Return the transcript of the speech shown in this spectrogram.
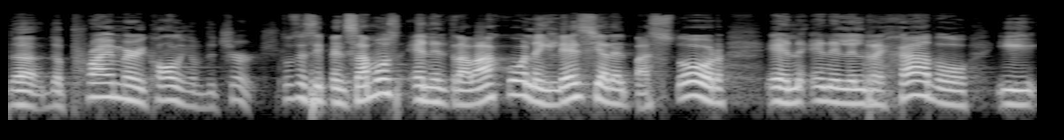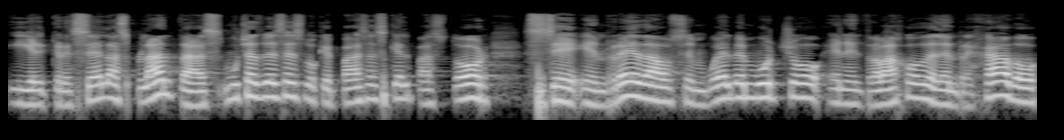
the, the primary calling of the church. Entonces, si pensamos en el trabajo en la iglesia del pastor, en, en el enrejado y, y el crecer las plantas, muchas veces lo que pasa es que el pastor se enreda o se envuelve mucho en el trabajo del enrejado,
